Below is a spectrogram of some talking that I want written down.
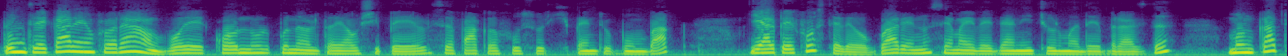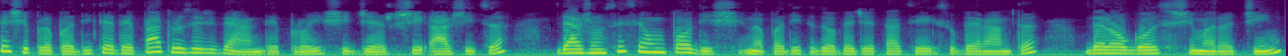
printre care înflorea în voie cornul până îl tăiau și pe el să facă fusuri pentru bumbac, iar pe fostele ogoare nu se mai vedea nici urmă de brazdă, mâncate și prăpădite de 40 de ani de ploi și ger și arșiță, de ajunsese un podiș năpădit de o vegetație exuberantă, de rogoz și mărăcini,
